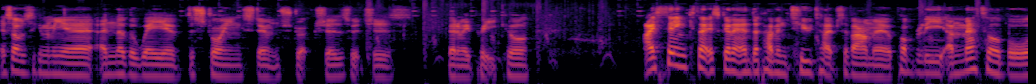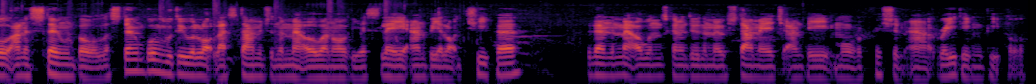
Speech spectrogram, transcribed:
It's obviously going to be a, another way of destroying stone structures, which is going to be pretty cool. I think that it's going to end up having two types of ammo, probably a metal ball and a stone ball. A stone ball will do a lot less damage than the metal one, obviously, and be a lot cheaper. But then the metal one's going to do the most damage and be more efficient at raiding people.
